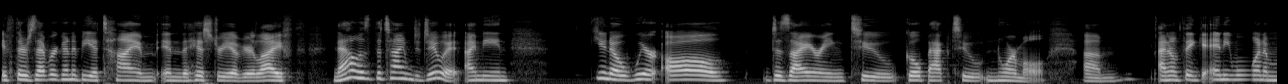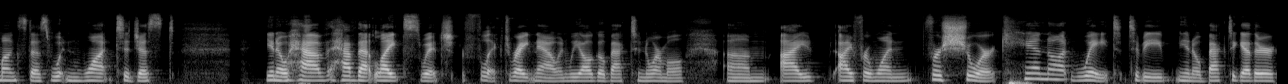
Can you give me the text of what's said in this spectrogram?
if there's ever going to be a time in the history of your life now is the time to do it. I mean you know we're all desiring to go back to normal. Um, I don't think anyone amongst us wouldn't want to just you know have have that light switch flicked right now and we all go back to normal. Um, i i for one for sure cannot wait to be you know back together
